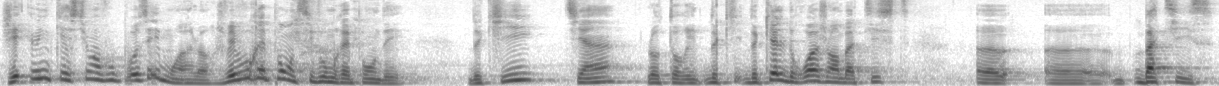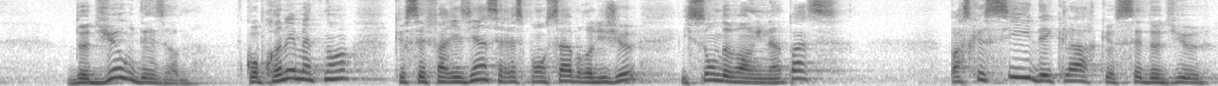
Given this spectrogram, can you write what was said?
J'ai une question à vous poser, moi alors. Je vais vous répondre si vous me répondez. De qui tient l'autorité de, quel droit Jean-Baptiste euh, euh, baptise? De Dieu ou des hommes? Vous comprenez maintenant que ces pharisiens, ces responsables religieux, ils sont devant une impasse? Parce que s'ils déclarent que c'est de Dieu,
